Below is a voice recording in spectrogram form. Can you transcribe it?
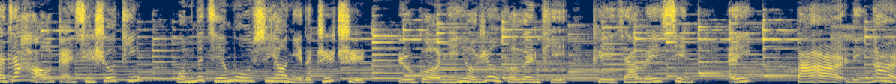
大家好，感谢收听我们的节目，需要你的支持。如果您有任何问题，可以加微信 a 八二零二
